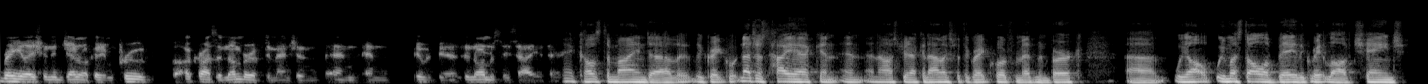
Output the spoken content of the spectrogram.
regulation in general could improve across a number of dimensions and, and it would be enormously salutary. It calls to mind uh, the, the, great quote, not just Hayek and, and, and, Austrian economics, but the great quote from Edmund Burke. Uh, we all we must all obey the great law of change.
